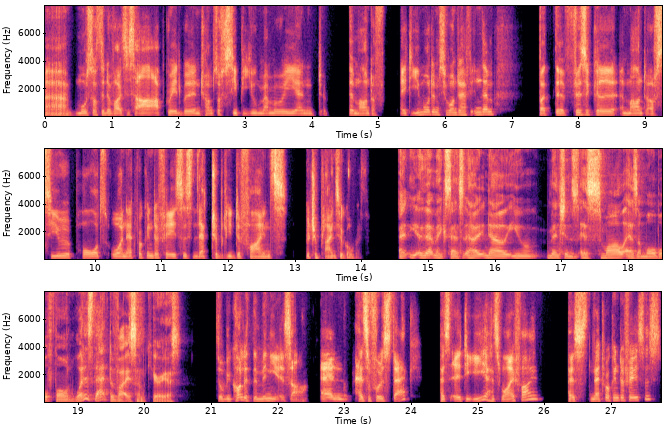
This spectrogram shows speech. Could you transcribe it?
Uh, most of the devices are upgradable in terms of CPU memory and the amount of LTE modems you want to have in them. But the physical amount of serial ports or network interfaces that typically defines which appliance you go with. Uh, yeah, that makes sense. Now, you mentioned as small as a mobile phone. What is that device? I'm curious. So we call it the Mini SR and has a full stack, has LTE, has Wi Fi, has network interfaces,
